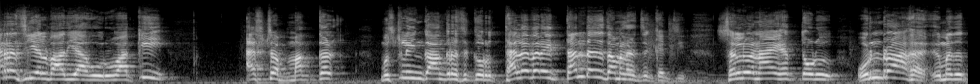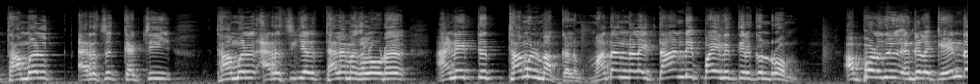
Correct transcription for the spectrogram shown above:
அரசியல்வாதியாக உருவாக்கி அஷ்ரப் மக்கள் முஸ்லீம் காங்கிரஸுக்கு ஒரு தலைவரை தந்தது தமிழரசு கட்சி. செல்வநாயகத்தோடு ஒன்றாக எமது தமிழ் அரசு கட்சி தமிழ் அரசியல் தலைமைகளோடு அனைத்து தமிழ் மக்களும் மதங்களை தாண்டி பயணித்திருக்கின்றோம். அப்பொழுது எங்களுக்கு எந்த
